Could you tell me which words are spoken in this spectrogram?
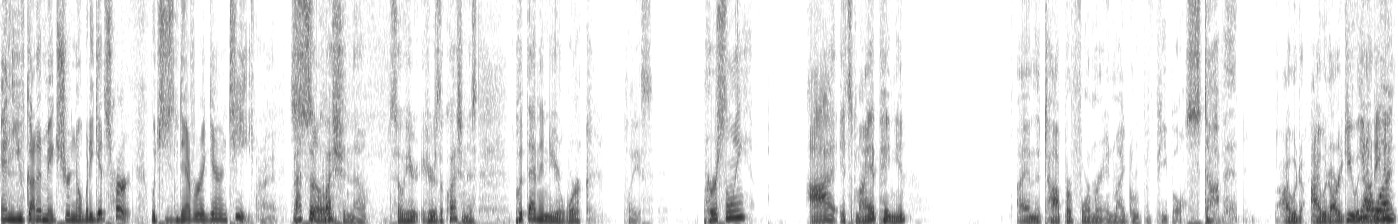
And you've got to make sure nobody gets hurt, which is never a guarantee. Right. That's So- the question though. So here, here's the question is put that into your workplace. Personally, I, it's my opinion. I am the top performer in my group of people. Stop it. I would I would argue You know without even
